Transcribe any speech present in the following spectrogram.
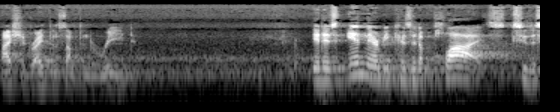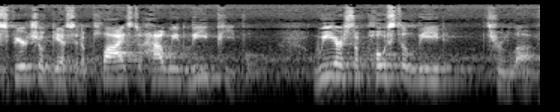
I should write them something to read. It is in there because it applies to the spiritual gifts, it applies to how we lead people. We are supposed to lead through love.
